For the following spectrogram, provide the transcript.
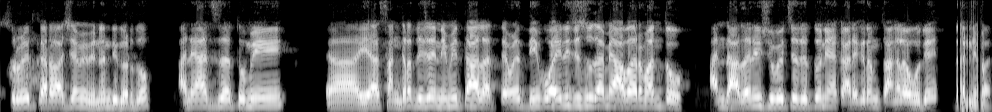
सुरळीत करावा अशी आम्ही विनंती करतो. आणि आज तुम्ही या संक्रांतीच्या निमित्त आला. त्यामुळे दीप वाहिनीचे सुद्धा आम्ही आभार मानतो. आणि दादांनी शुभेच्छा देतो आणि हा कार्यक्रम चांगला होऊ दे. धन्यवाद.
